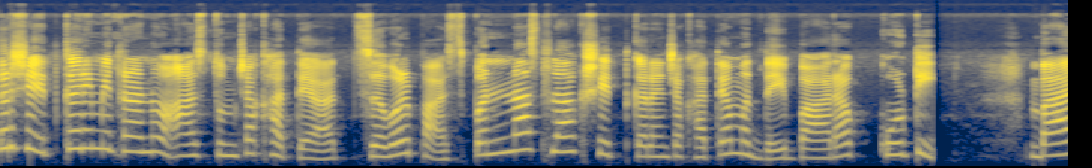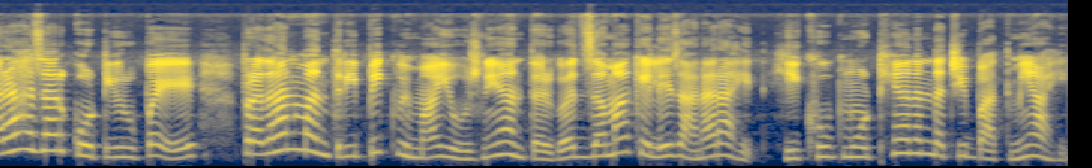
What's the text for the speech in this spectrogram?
तर शेतकरी मित्रांनो आज तुमच्या खात्यात जवळपास पन्नास लाख शेतकऱ्यांच्या खात्यामध्ये बारा कोटी बारा हजार कोटी रुपये प्रधानमंत्री पीक विमा योजनेअंतर्गत जमा केले जाणार आहेत. ही खूप मोठी आनंदाची बातमी आहे.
